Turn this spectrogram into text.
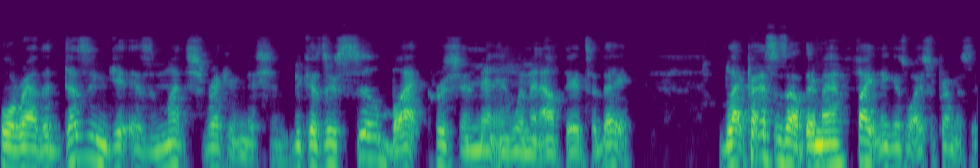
or rather doesn't get as much recognition, because there's still black Christian men and women out there today. Black pastors out there, man, fighting against white supremacy.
